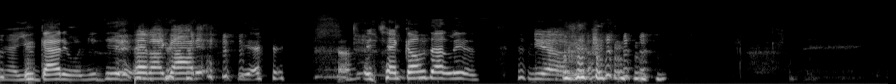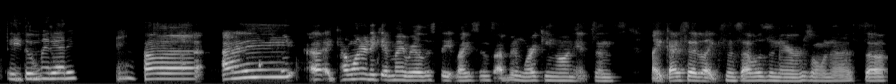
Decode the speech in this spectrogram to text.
yeah, you got it. Well, you did it, and I got it. yeah. Check out that list. Yeah. ¿Y tú, Merari? Uh, I, I I wanted to get my real estate license. I've been working on it since, like I said, like since I was in Arizona. So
